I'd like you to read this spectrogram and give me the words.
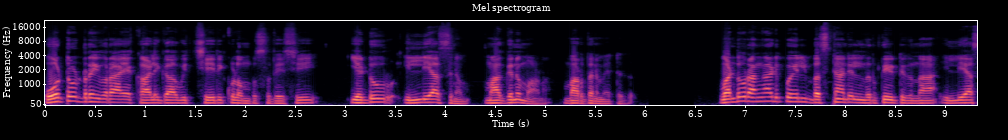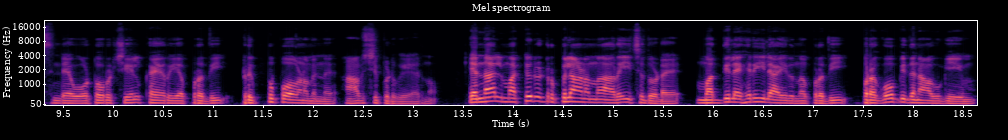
ഓട്ടോ ഡ്രൈവറായ കാളികാവ് ചേരിക്കുളമ്പ് സ്വദേശി യഡൂർ ഇല്യാസിനും മകനുമാണ് മർദ്ദനമേറ്റത്. വണ്ടൂർ അങ്ങാടിപ്പോയിൽ ബസ് സ്റ്റാൻഡിൽ നിർത്തിയിട്ടിരുന്ന ഇല്യാസിന്റെ ഓട്ടോറിക്ഷയിൽ കയറിയ പ്രതി ട്രിപ്പ് പോകണമെന്ന് ആവശ്യപ്പെടുകയായിരുന്നു. എന്നാൽ മറ്റൊരു ട്രിപ്പിലാണെന്ന് അറിയിച്ചതോടെ മദ്യലഹരിയിലായിരുന്ന പ്രതി പ്രകോപിതനാവുകയും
